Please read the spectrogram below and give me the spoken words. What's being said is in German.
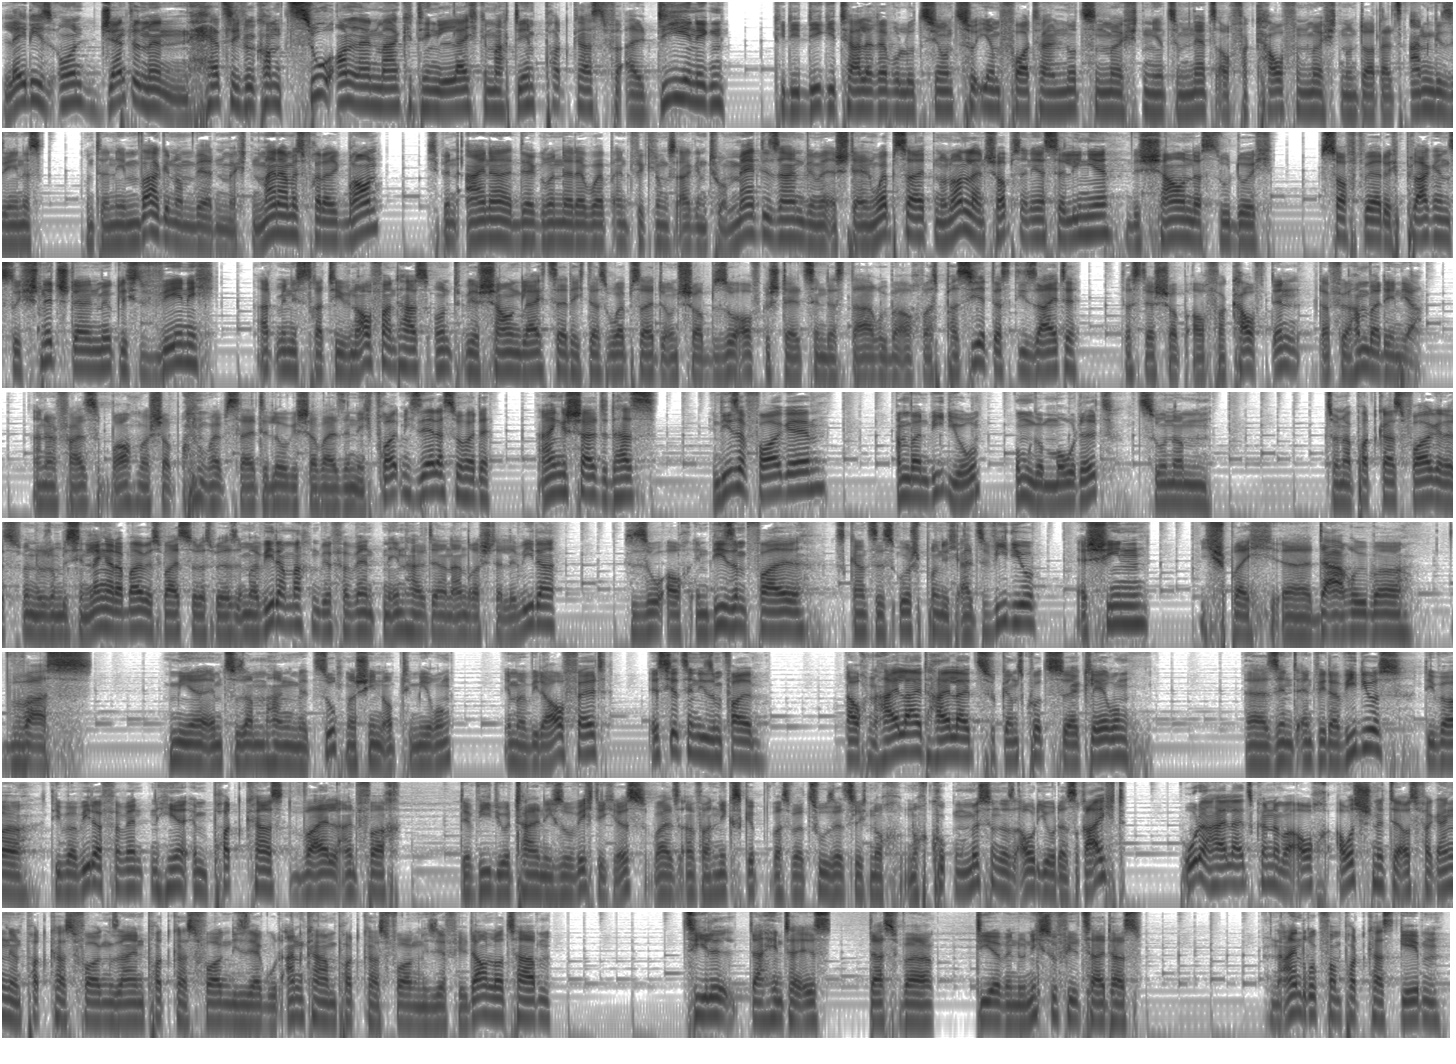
Ladies und Gentlemen, herzlich willkommen zu Online Marketing leicht gemacht, dem Podcast für all diejenigen, die die digitale Revolution zu ihrem Vorteil nutzen möchten, jetzt im Netz auch verkaufen möchten und dort als angesehenes Unternehmen wahrgenommen werden möchten. Mein Name ist Frederik Braun. Ich bin einer der Gründer der Webentwicklungsagentur Mad Design. Wir erstellen Webseiten und Online-Shops in erster Linie. Wir schauen, dass du durch Software, durch Plugins, durch Schnittstellen möglichst wenig administrativen Aufwand hast und wir schauen gleichzeitig, dass Webseite und Shop so aufgestellt sind, dass darüber auch was passiert, dass die Seite, dass der Shop auch verkauft, denn dafür haben wir den ja. Andernfalls brauchen wir Shop und Webseite logischerweise nicht. Freut mich sehr, dass du heute eingeschaltet hast. In dieser Folge haben wir ein Video umgemodelt zu einem zu einer Podcast-Folge. Wenn du schon ein bisschen länger dabei bist, weißt du, dass wir das immer wieder machen. Wir verwenden Inhalte an anderer Stelle wieder. So auch in diesem Fall. Das Ganze ist ursprünglich als Video erschienen. Ich spreche äh, darüber, was mir im Zusammenhang mit Suchmaschinenoptimierung immer wieder auffällt. Ist jetzt in diesem Fall auch ein Highlight. Highlights, ganz kurz zur Erklärung, äh, sind entweder Videos, die wir, die wir wiederverwenden hier im Podcast, weil einfach der Videoteil nicht so wichtig ist, weil es einfach nichts gibt, was wir zusätzlich noch, noch gucken müssen. Das Audio, das reicht. Oder Highlights können aber auch Ausschnitte aus vergangenen Podcast-Folgen sein. Podcast-Folgen, die sehr gut ankamen, Podcast-Folgen, die sehr viel Downloads haben. Ziel dahinter ist, dass wir dir, wenn du nicht so viel Zeit hast, einen Eindruck vom Podcast geben,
